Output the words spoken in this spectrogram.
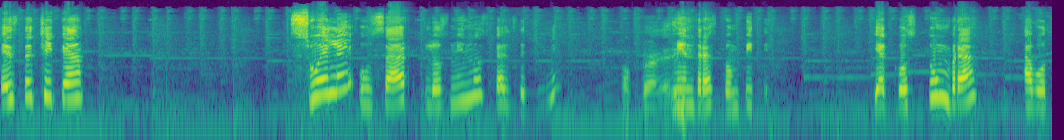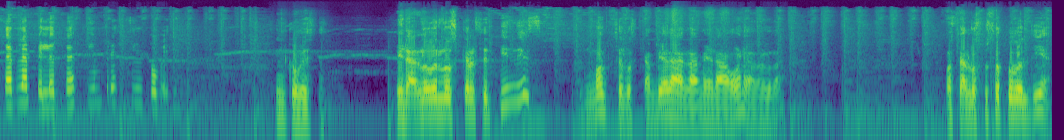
Esta chica suele usar los mismos calcetines mientras compite y acostumbra a botar la pelota siempre cinco veces. Cinco veces. Mira, lo de los calcetines, no que se los cambiara a la mera hora, ¿verdad? O sea, los usa todo el día.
